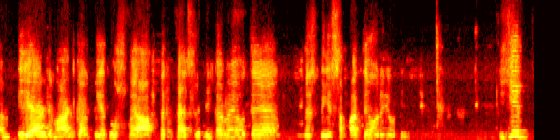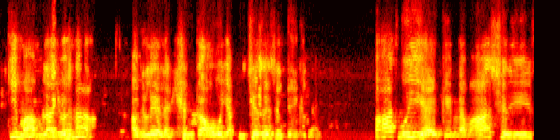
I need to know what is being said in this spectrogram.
बनती है, डिमांड करती है तो उसमें आप फिर फैसले भी कर रहे होते हैं बातें हो रही होती ये की मामला जो है ना, अगले इलेक्शन का हो या पीछे से इसे देख लें, बात वही है कि नवाज़ शरीफ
